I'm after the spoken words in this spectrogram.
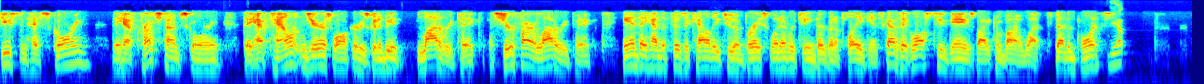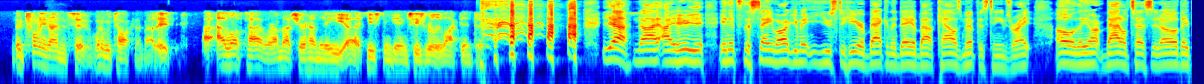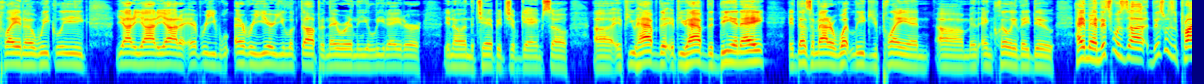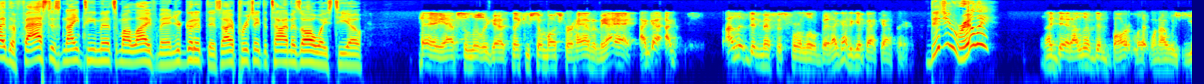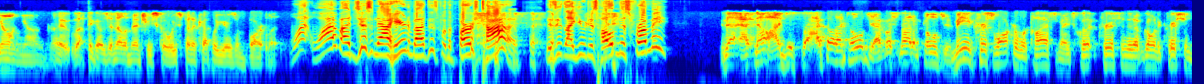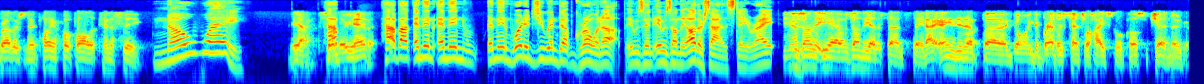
Houston has scoring. They have crunch time scoring. They have talent in Jarace Walker, who's going to be a lottery pick, a surefire lottery pick, and they have the physicality to embrace whatever team they're going to play against. Guys, they've lost two games by combined what seven points. Yep. They're twenty nine and two. What are we talking about? It I, love Tyler. I'm not sure how many uh, Houston games he's really locked into. yeah, no, I, I, hear you, and it's the same argument you used to hear back in the day about Cal's Memphis teams, right? Oh, they aren't battle tested. Oh, they play in a weak league. Yada yada yada. Every every year you looked up and they were in the Elite Eight or you know in the championship game. So uh, if you have the if you have the DNA it doesn't matter what league you play in, um, and, and, clearly they do. Hey, man, this was uh, this was probably the fastest 19 minutes of my life, man. You're good at this. I appreciate the time as always, To. Hey, absolutely, guys. Thank you so much for having me. I I got I, I lived in Memphis for a little bit. I got to get back out there. Did you really? I did. I lived in Bartlett when I was young, young. I, I think I was in elementary school. We spent a couple years in Bartlett. What? Why am I just now hearing about this for the first time? Is it like you were just holding this from me? No, I just I thought I told you. I must not have told you. Me and Chris Walker were classmates. Chris ended up going to Christian Brothers and then playing football at Tennessee. No way. Yeah. So how, there you have it. How about and then and then and then where did you end up growing up? It was in it was on the other side of the state, right? It was on the yeah, it was on the other side of the state. I, I ended up uh, going to Bradley Central High School close to Chattanooga.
